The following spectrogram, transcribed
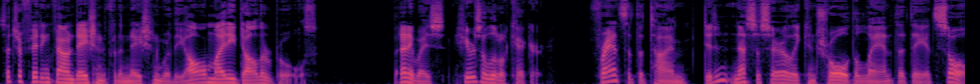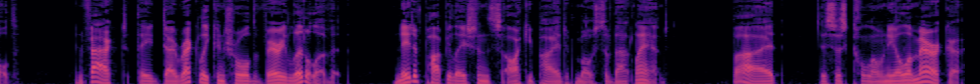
Such a fitting foundation for the nation where the almighty dollar rules. But, anyways, here's a little kicker France at the time didn't necessarily control the land that they had sold. In fact, they directly controlled very little of it. Native populations occupied most of that land. But this is colonial America,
